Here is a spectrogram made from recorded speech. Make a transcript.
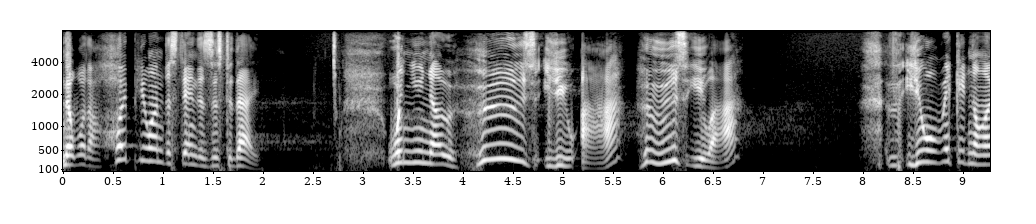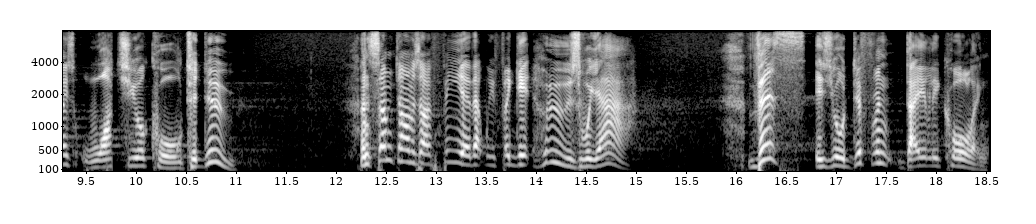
Now, what I hope you understand is this today. When you know whose you are, whose you are, you will recognize what you're called to do. And sometimes I fear that we forget whose we are. This is your different daily calling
